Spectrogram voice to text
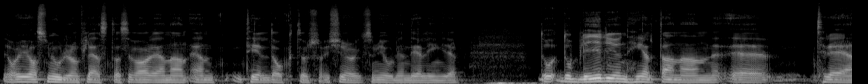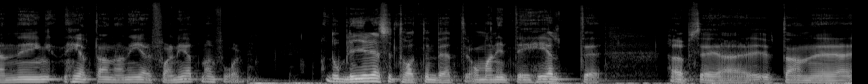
det var jag som gjorde de flesta, så var det en, en till doktor, som, kirurg, som gjorde en del ingrepp. Då, då blir det ju en helt annan eh, träning, en helt annan erfarenhet man får. Då blir resultaten bättre om man inte är helt, eh, höll på säga, utan eh,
